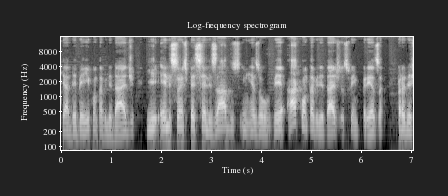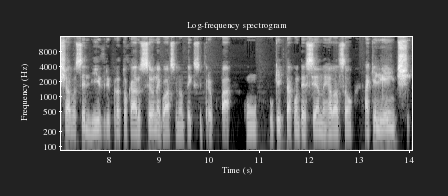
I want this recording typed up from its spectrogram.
que é a DBI Contabilidade e eles são especializados em resolver a contabilidade da sua empresa para deixar você livre para tocar o seu negócio e não ter que se preocupar com o que está acontecendo em relação àquele ente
